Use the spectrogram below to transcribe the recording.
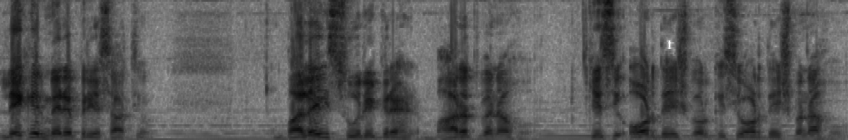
लेकिन मेरे प्रिय साथियों, भले ही सूर्य ग्रहण भारत में ना हो किसी और देश में और किसी और देश में ना हो।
